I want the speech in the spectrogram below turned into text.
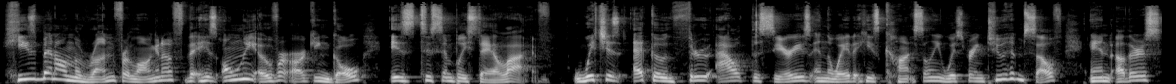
He's been on the run for long enough that his only overarching goal is to simply stay alive which is echoed throughout the series in the way that he's constantly whispering to himself and others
